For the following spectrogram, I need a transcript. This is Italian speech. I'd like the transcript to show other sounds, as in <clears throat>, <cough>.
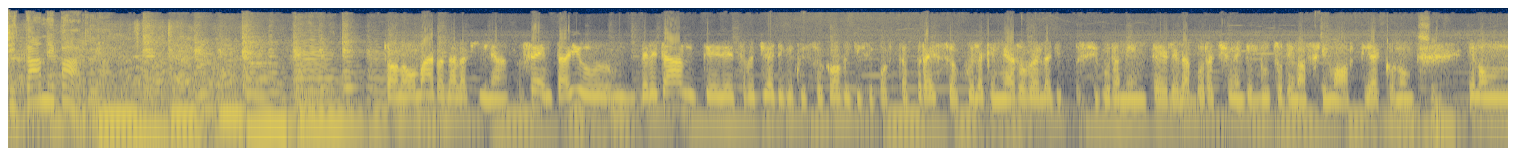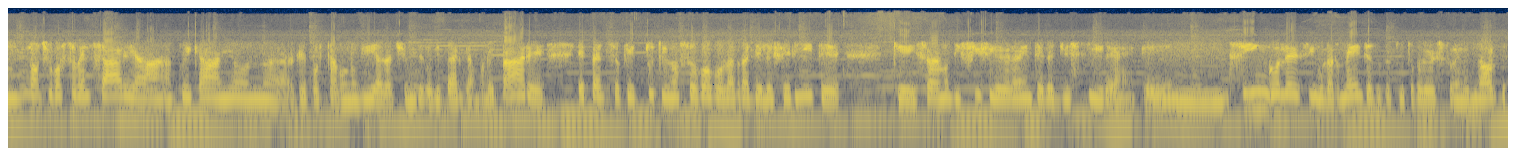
città ne parla sono Mara da Latina. Senta, io delle tante tragedie che questo Covid si porta appresso, quella che mi arrovella di più sicuramente è l'elaborazione del lutto dei nostri morti. Ecco, non, sì. Io non, non, ci posso pensare a quei camion che portavano via dal cimitero di Bergamo le pare e penso che tutto il nostro popolo avrà delle ferite che saranno difficili veramente da gestire, e, singole, singolarmente, soprattutto per le persone del nord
